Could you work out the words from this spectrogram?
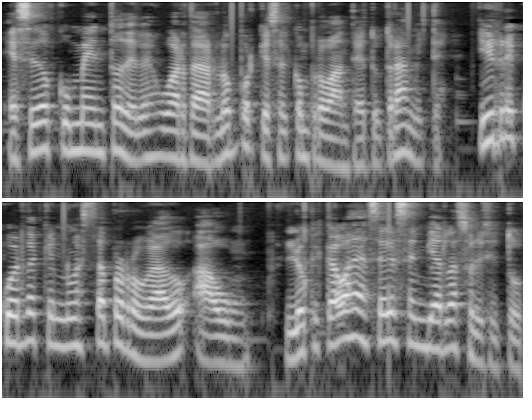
Ese documento debes guardarlo porque es el comprobante de tu trámite. Y recuerda que no está prorrogado aún. Lo que acabas de hacer es enviar la solicitud.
